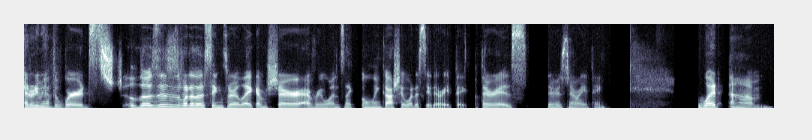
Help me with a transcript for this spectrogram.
I don't even have the words. Those this is one of those things where like I'm sure everyone's like, oh my gosh, I want to say the right thing, but there is there is no right thing. What um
